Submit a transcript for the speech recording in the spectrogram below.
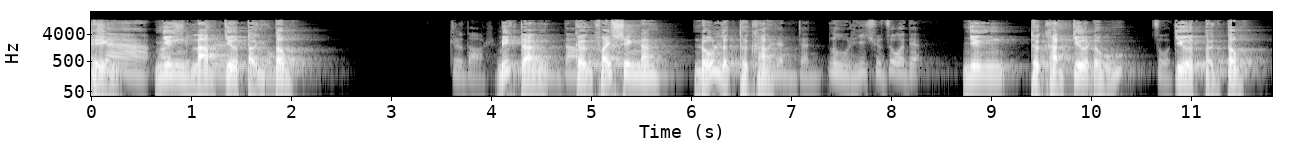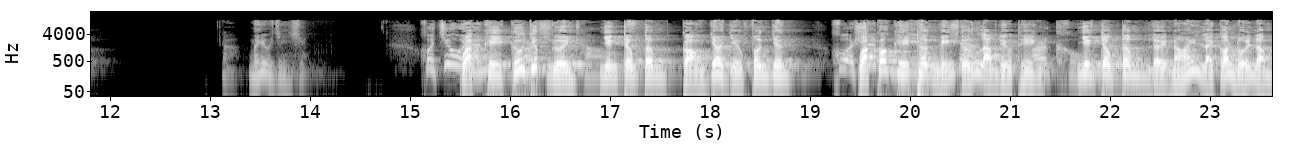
thiện nhưng làm chưa tận tâm. Biết rằng cần phải siêng năng, nỗ lực thực hành. Nhưng thực hành chưa đủ, chưa tận tâm. Hoặc khi cứu giúp người, nhưng trong tâm còn do dự phân dân. Hoặc có khi thân miễn cưỡng làm điều thiện, nhưng trong tâm lời nói lại có lỗi lầm.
